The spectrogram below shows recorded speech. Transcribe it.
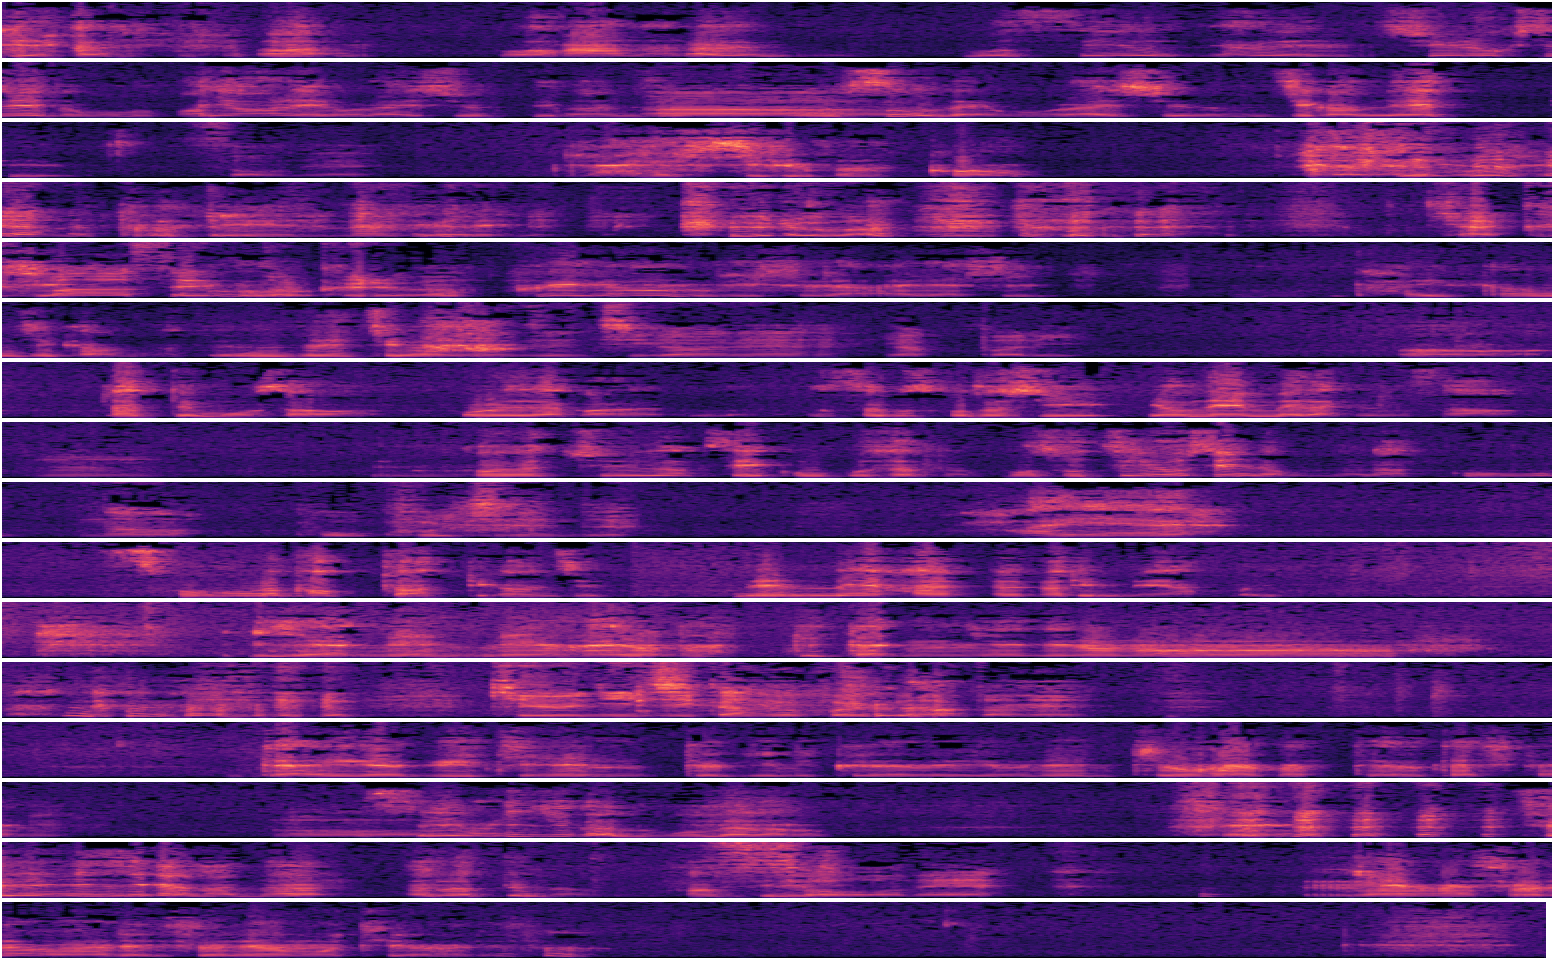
ら、いや、あ、わまだ？だやべもう水曜、やべ、収録しないともう間に合わねえよ、来週っていう感じ。もうすぐだよ、もう来週なんで。時間ねえっていう。そうね。来週はこん？時計の中で。来るわ。100%来るわ。木曜日すら怪しい。体感時間が全然違うね。全然違うね、やっぱり。うんだってもうさ、俺だから、それこそ今年4年目だけどさ、ううんこれが中学生、高校生だったらもう卒業してんだもんな、学校を。ん。な、高校1年で。早え。そんな経ったって感じ。年々早くなってるね、やっぱり。いや、年々早くなってたんやけどな 急に時間が濃くなったね。大学1年の時に比べ4年超早かったよ、確かに。うん睡眠時間の問題だろ。睡眠時間が長くなってんだろ、完璧に。そうね。いや、まあ、それはある。それはもちろんある。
